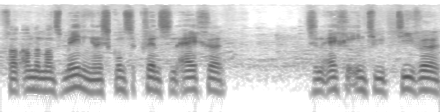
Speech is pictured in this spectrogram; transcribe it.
van andermans mening. En is consequent zijn eigen, zijn eigen intuïtieve,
